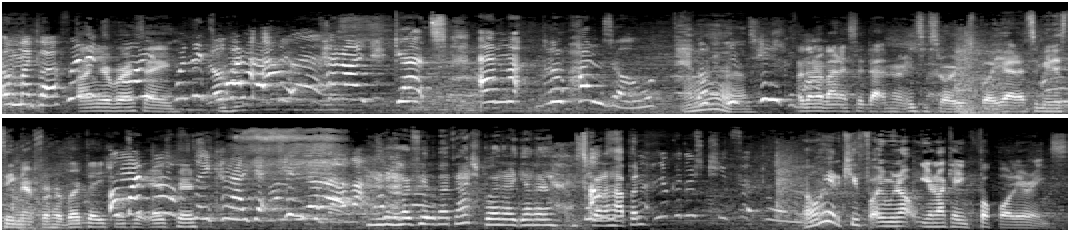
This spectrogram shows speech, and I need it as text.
On my birthday? On your birthday. When it's my birthday, can I get um Rapunzel? Ah. I don't know if Anna said that in her Insta stories, but yeah, that's Emilia's thing now for her birthday. She On wants to my get ears pierced. birthday, can I get Tinkerbell? I don't know how I feel about that, but I gotta. It's gonna happen. Look at those cute footballs. Oh yeah, the cute. fo- You're not. You're not getting football earrings.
